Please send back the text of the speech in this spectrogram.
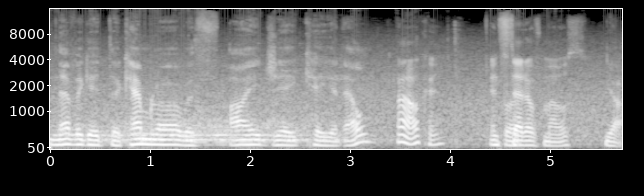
navigate the camera with I, J, K, and L. Oh, okay. Instead of mouse. Yeah.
